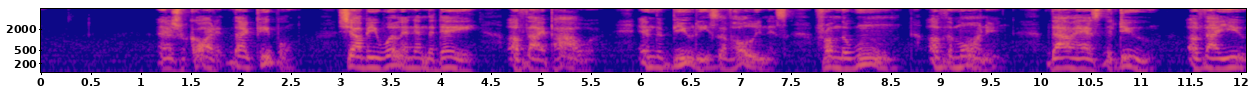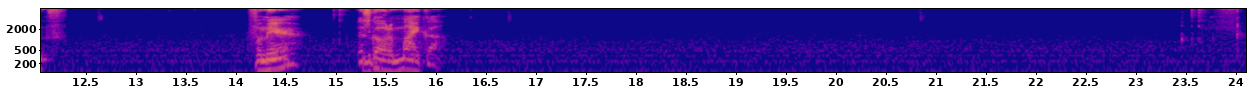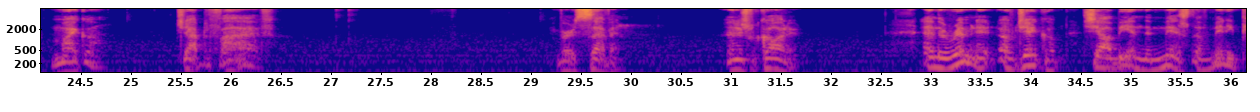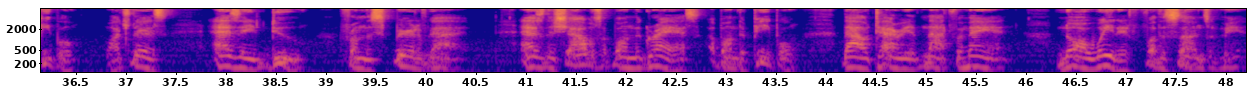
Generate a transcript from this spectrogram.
And it's recorded, Thy people shall be willing in the day of thy power, in the beauties of holiness. From the womb of the morning, thou hast the dew of thy youth. From here, let's go to Micah. Micah chapter 5, verse 7. And it's recorded. And the remnant of Jacob shall be in the midst of many people, watch this, as a dew from the Spirit of God, as the showers upon the grass, upon the people, thou tarriest not for man, nor waiteth for the sons of men.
